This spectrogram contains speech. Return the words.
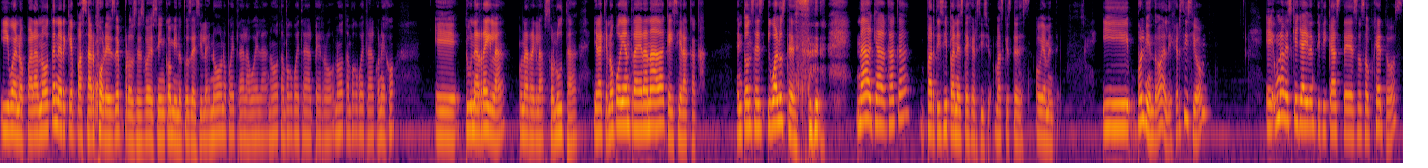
Y bueno, para no tener que pasar por ese proceso de cinco minutos de decirle, no, no puede traer a la abuela, no, tampoco puede traer al perro, no, tampoco puede traer al conejo, eh, tuve una regla, una regla absoluta, y era que no podían traer a nada que hiciera caca. Entonces, igual ustedes, nada que haga caca, participa en este ejercicio, más que ustedes, obviamente. Y volviendo al ejercicio, eh, una vez que ya identificaste esos objetos,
